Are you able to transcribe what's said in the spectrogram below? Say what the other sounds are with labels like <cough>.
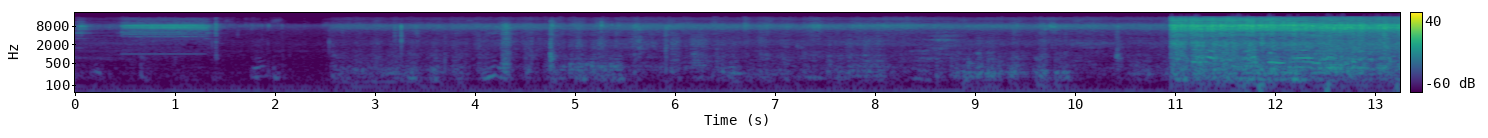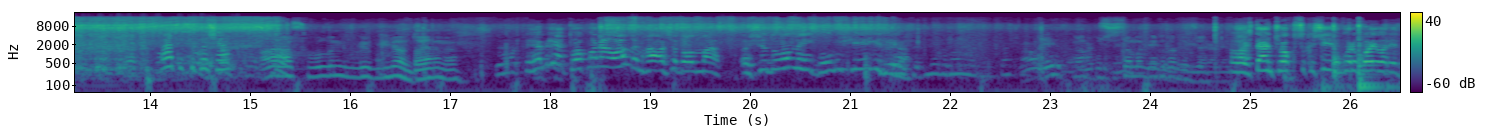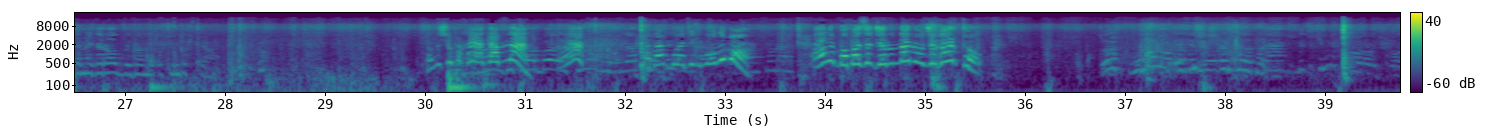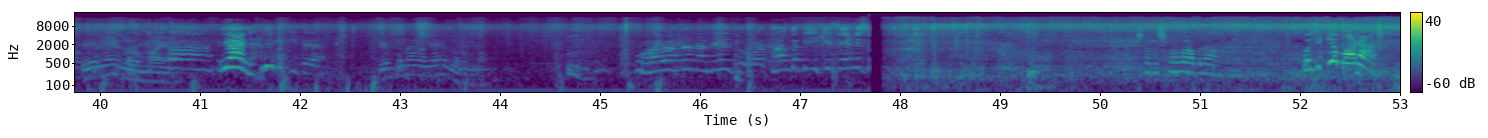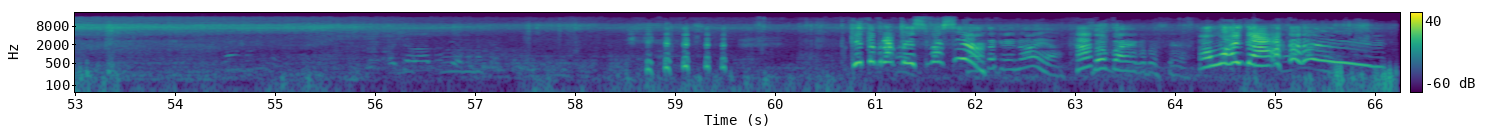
Ne yapıyorsun paşa? Ana nasıl buldum bi- bilmiyorum dayanamıyorum. Emre tokmana aldım ha aşağıda olmaz. Aşağıda olmayı golün şeye gidiyor. Bak bu sistem bak ne kadar da güzel. Ağaçtan çok sıkışı yukarı koy var ya demek herhalde. Çalışın bakayım adamla. Ha? Adam bu acı gibi olur mu? Alın babası canından olacak artık. Benim ne zorum var ya? Yani. Benim buna da ne zorum var? Bu hayvanlarla ne zor var? Tam da bir ikizlerimiz Çalışma var bura. Gözüküyor mu Orhan? Git <laughs> de bırak be sıvası ya. Buradaki ne ya? Ha? Zabaya kadar sen. Vallahi da. <laughs>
